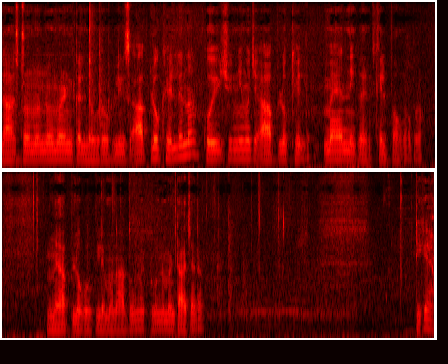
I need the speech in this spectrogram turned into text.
लास्ट टूर्नामेंट कर लो ब्रो प्लीज़ आप लोग खेल लेना, कोई इशू नहीं, मुझे आप लोग खेलो। मैं नहीं कर, खेल पाऊँगा ब्रो मैं आप लोगों के लिए मना दूँगा टूर्नामेंट आ जाना। ठीक है?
